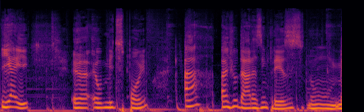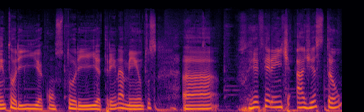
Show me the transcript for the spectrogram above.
E aí, eh, eu me disponho a ajudar as empresas num mentoria, consultoria, treinamentos ah, referente à gestão,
